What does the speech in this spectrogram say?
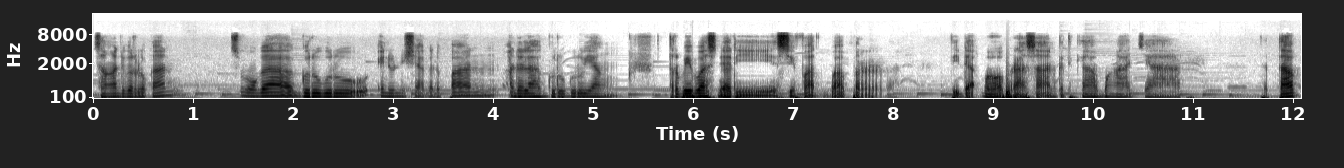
sangat diperlukan. Semoga guru-guru Indonesia ke depan adalah guru-guru yang terbebas dari sifat baper tidak bawa perasaan ketika mengajar tetap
